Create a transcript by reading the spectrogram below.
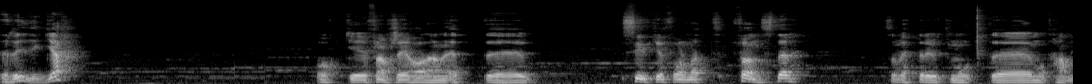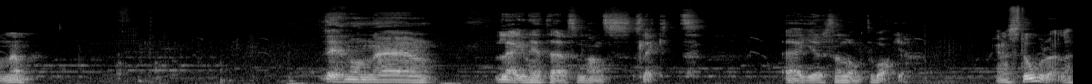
Riga. Och eh, framför sig har han ett eh, cirkelformat fönster som vetter ut mot, eh, mot hamnen. Det är någon eh, lägenhet här som hans släkt äger sedan långt tillbaka. Är den stor eller?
